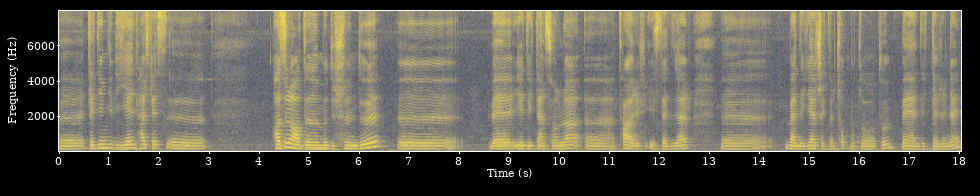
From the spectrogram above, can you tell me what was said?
Ee, dediğim gibi yiyen herkes e, hazır aldığımı düşündü ee, ve yedikten sonra e, tarif istediler. Ben de gerçekten çok mutlu oldum beğendiklerine.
